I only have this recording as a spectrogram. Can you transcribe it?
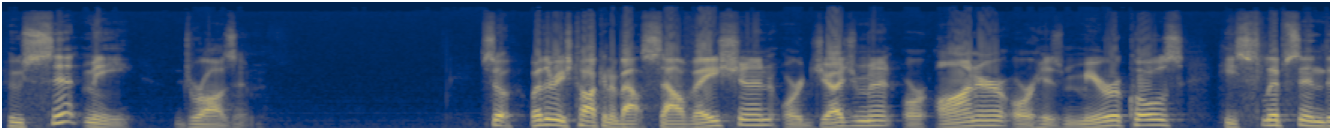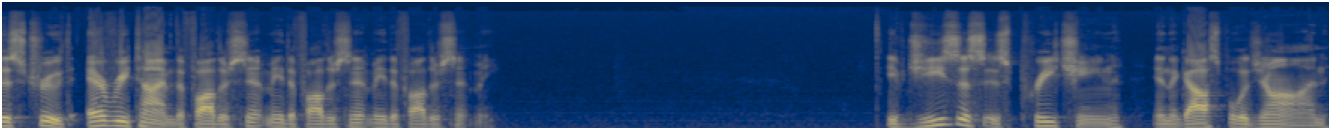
who sent me draws him. So, whether he's talking about salvation or judgment or honor or his miracles, he slips in this truth every time. The Father sent me, the Father sent me, the Father sent me. If Jesus is preaching in the Gospel of John,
